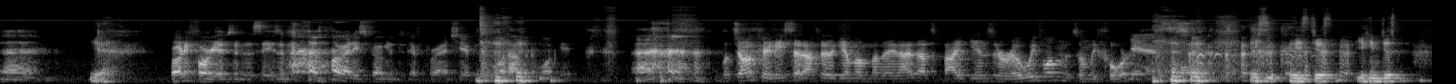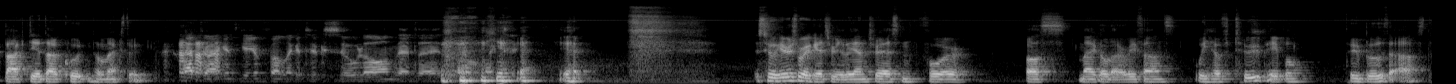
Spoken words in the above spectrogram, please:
Um, yeah. We're only four games into the season, but I'm already struggling to differentiate between what happened in one game. Uh, well, John Cooney said after the game on Monday night, that's five games in a row we've won. It's only four. Yeah. he's, he's just, you can just backdate that quote until next week. That Dragons game felt like it took so long that uh, like yeah, yeah. So here's where it gets really interesting for us Michael Lowry fans. We have two people who both asked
